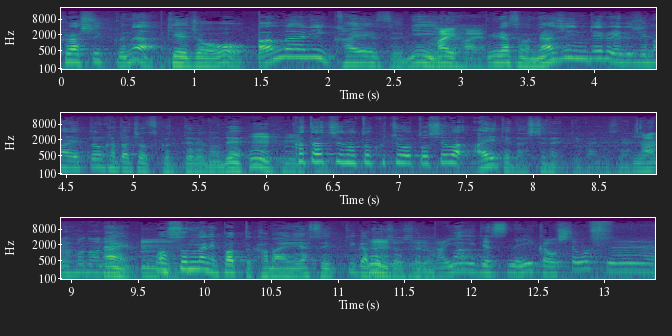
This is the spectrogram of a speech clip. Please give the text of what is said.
クラシックな形状をあまり変えずに、はいはい。皆様馴染んでる L 字マレットの形を作ってるので、うんうん。形の特徴としてはあえて出してないっていう感じですね。なるほどね、はい。うん。まあ、すんなりパッと構えやすいっていう形をしてる、うん。うんあいいですね。いい顔してますね。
